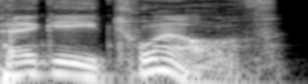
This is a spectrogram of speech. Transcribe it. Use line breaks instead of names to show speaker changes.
Peggy 12.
